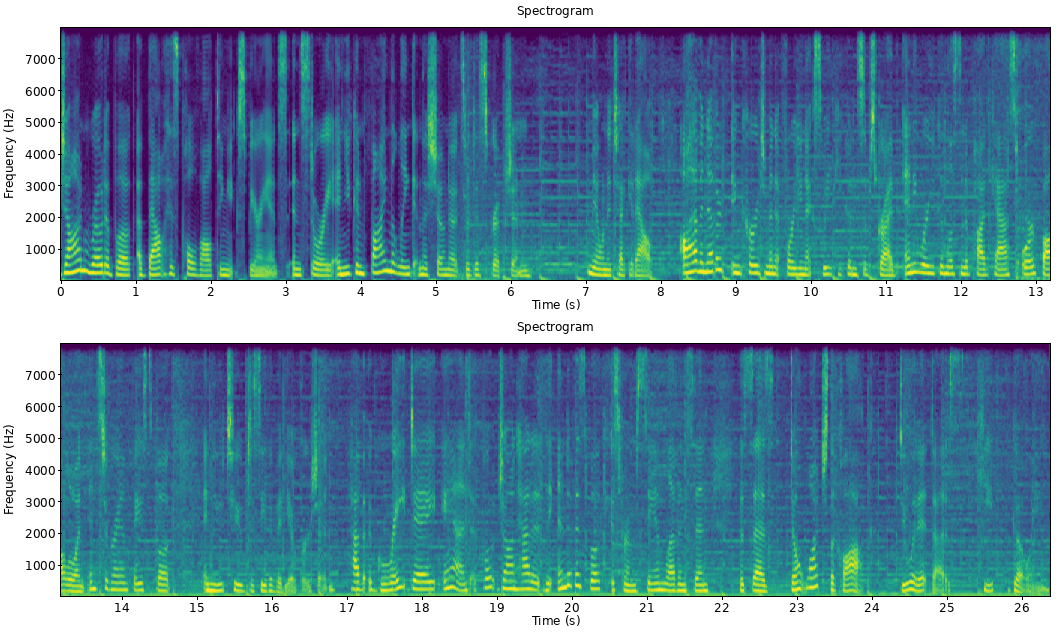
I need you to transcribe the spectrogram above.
John wrote a book about his pole vaulting experience and story, and you can find the link in the show notes or description. You may want to check it out. I'll have another encouragement for you next week. You can subscribe anywhere you can listen to podcasts or follow on Instagram, Facebook, and YouTube to see the video version. Have a great day. And a quote John had at the end of his book is from Sam Levenson that says, Don't watch the clock, do what it does. Keep going.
